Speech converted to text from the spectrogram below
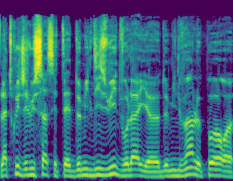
la truite, j'ai lu ça, c'était 2018, volaille 2020, euh, le porc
